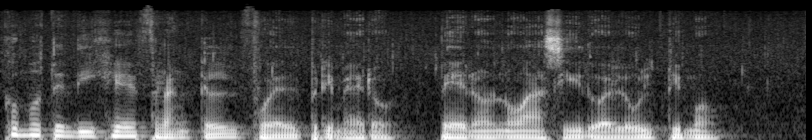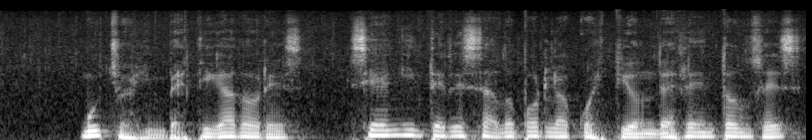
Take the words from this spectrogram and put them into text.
Como te dije, Frankl fue el primero, pero no ha sido el último. Muchos investigadores se han interesado por la cuestión desde entonces,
